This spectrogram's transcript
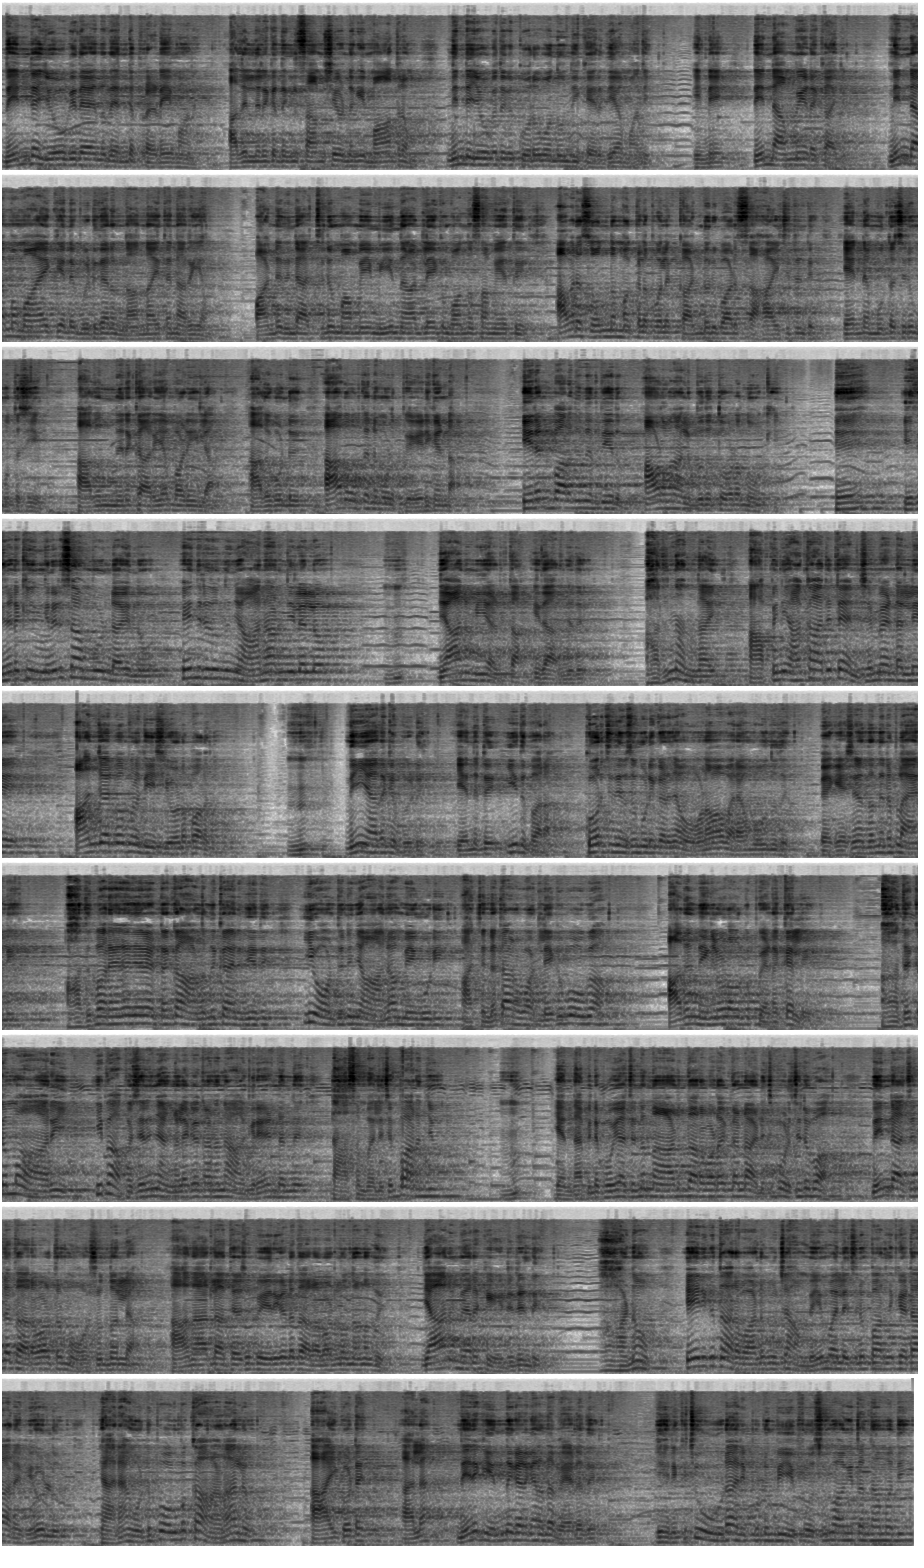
നിന്റെ യോഗ്യത എന്നത് എന്റെ പ്രണയമാണ്. അതിൽ നിനക്ക് എന്തെങ്കിലും സംശയം ഉണ്ടെങ്കിൽ മാത്രം നിന്റെ യോഗ്യതയ്ക്ക് കുറവൊന്നും നീ കരുതിയാൽ മതി. പിന്നെ നിന്റെ അമ്മയുടെ കാര്യം. നിന്റെ അമ്മ മായയ്ക്ക് എന്റെ വീട്ടുകാരൻ നന്നായി തന്നെ അറിയാം. പണ്ട് നിന്റെ അച്ഛനും അമ്മയും ഈ നാട്ടിലേക്ക് വന്ന സമയത്ത് അവരെ സ്വന്തം മക്കളെ പോലെ കണ്ടൊരുപാട് സഹായിച്ചിട്ടുണ്ട് എന്റെ മുത്തച്ഛനും മുത്തശ്ശിയും. അതൊന്നും നിനക്ക് അറിയാൻ അതുകൊണ്ട് അതോർത്ത് തന്നെ മോൾ പേടിക്കണ്ട. കിരൺ പറഞ്ഞു നിർത്തിയതും അവൾ അവൻ അത്ഭുതത്തോടെ നോക്കി. ഏ ഇതിനിടയ്ക്ക് ഒരു സംഭവം ഉണ്ടായിരുന്നു. എന്നിട്ട് ഇതൊന്നും ഞാൻ അറിഞ്ഞില്ലല്ലോ ഞാനും ഈ അടുത്ത ഇതറിഞ്ഞത്. അത് നന്നായി. അപ്പിനി ആ കാര്യം ടെൻഷൻ വേണ്ടല്ലേ? അഞ്ചൽപ്പം പ്രതീക്ഷയോടെ പറഞ്ഞു നീ അതൊക്കെ വിട്. എന്നിട്ട് ഇത് പറ. കുറച്ച് ദിവസം കൂടി കഴിഞ്ഞാൽ ഓണമാ വരാൻ പോകുന്നത്. വെക്കേഷൻ എന്താ നിന്റെ പ്ലാന് അത് പറയാനാ ഞാൻ ഏട്ടൻ കാണുമെന്ന് കരുതിയത്. ഈ ഓണത്തിന് ഞാനും അമ്മയും കൂടി അച്ഛന്റെ തറവാട്ടിലേക്ക് പോവുക. അത് നിങ്ങളോട് അവർക്ക് പിണക്കല്ലേ? അതൊക്കെ മാറി. ഈ അപ്പച്ചനെ ഞങ്ങളെയൊക്കെ കാണാൻ ആഗ്രഹം ഉണ്ടെന്ന് ദാസം വലിച്ചൻ പറഞ്ഞു. എന്നാ പിന്നെ പോയി അച്ഛന്റെ നാടും തറവാടൊക്കെ കണ്ട് അടിച്ച് പൊളിച്ചിട്ട് വാ. നിന്റെ അച്ഛന്റെ തറവാടത്ര മോശമൊന്നുമല്ല. ആ നാട്ടിൽ അത്യാവശ്യം പേര് കേട്ട തറവാടിലൊന്നാണത്. ഞാനും വേറെ കേട്ടിട്ടുണ്ട്. ആണോ? എനിക്ക് തറവാടിനെ കുറിച്ച് അമ്മയും വല്യച്ഛനും പറഞ്ഞു കേട്ട അറിവേ ഉള്ളൂ. ഞാൻ അങ്ങോട്ട് പോകുമ്പോൾ കാണാലോ. ആയിക്കോട്ടെ. അല്ല നിനക്ക് ഇന്ന് കിടക്കാൻ എന്താ വേണ്ടത്? എനിക്ക് ചൂട് അരിപ്പുട്ടും ബീഫ് റോസും വാങ്ങി തന്നാ മതി.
